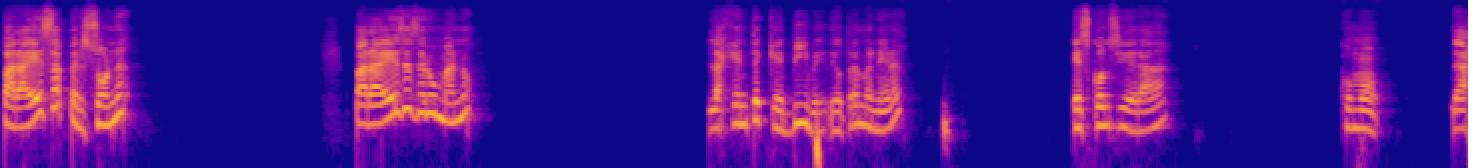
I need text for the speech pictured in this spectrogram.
para esa persona, para ese ser humano, la gente que vive de otra manera es considerada como, ah,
